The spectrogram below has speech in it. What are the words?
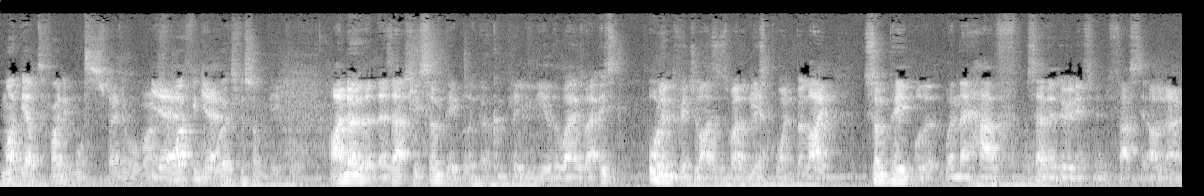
you might be able to find it more sustainable. Right? Yeah, well, I think yeah. it works for some people. I know that there's actually some people that go completely the other way. Like it's all individualized as well at this Yeah. point, but like some people that when they have, say they're doing intermittent fasting, I don't know,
